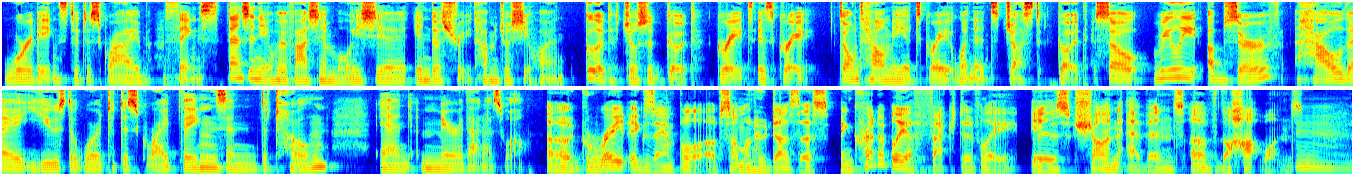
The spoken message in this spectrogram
wordings to describe things，但是你也会发现某一些 industry 他们就喜欢 good 就是 good，great is great。 Don't tell me it's great when it's just good. So really observe how they use the word to describe things and the tone and mirror that as well. A great example of someone who does this incredibly effectively is Sean Evans of The Hot Ones. Hmm.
